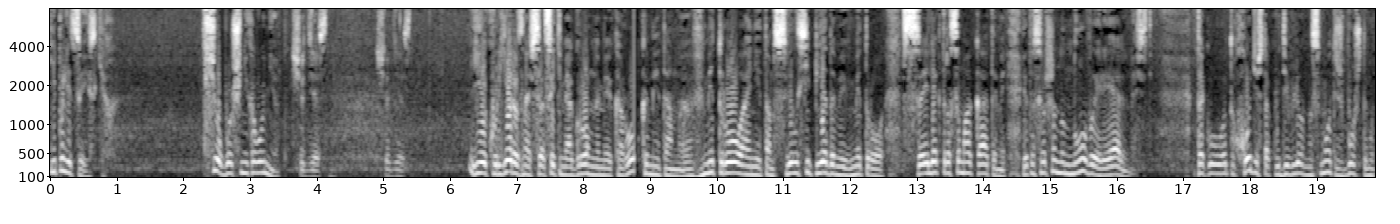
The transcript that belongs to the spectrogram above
и полицейских. Все, больше никого нет. Чудесно. Чудесно. И курьеры, значит, с этими огромными коробками, там, в метро они, там, с велосипедами в метро, с электросамокатами. Это совершенно новая реальность. Так вот ходишь, так удивленно смотришь, боже ты мой,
